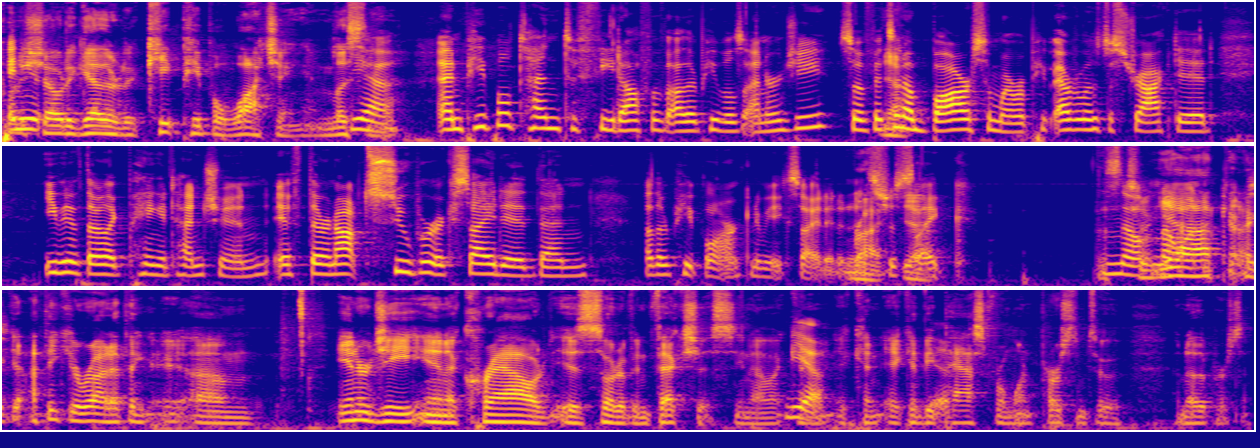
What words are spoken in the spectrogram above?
put a show together to keep people watching and listening. Yeah. And people tend to feed off of other people's energy. So if it's in a bar somewhere where peop everyone's distracted, even if they're like paying attention, if they're not super excited, then other people aren't going to be excited, and Right, it's just yeah. like That's no, true. no yeah, one I, cares. I- I think you're right. I think um, energy in a crowd is sort of infectious. You know, it can, Yeah. it can it can be Yeah. passed from one person to another person.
